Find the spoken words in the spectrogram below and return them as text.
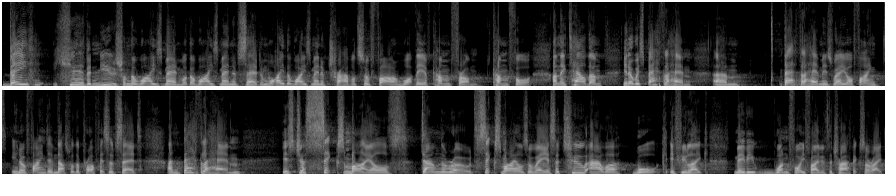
they hear the news from the wise men, what the wise men have said, and why the wise men have traveled so far and what they have come from, come for. And they tell them, you know, it's Bethlehem. Um, Bethlehem is where you'll find, you know, find him. That's what the prophets have said. And Bethlehem is just six miles down the road, six miles away. It's a two hour walk, if you like, maybe 145 if the traffic's all right.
